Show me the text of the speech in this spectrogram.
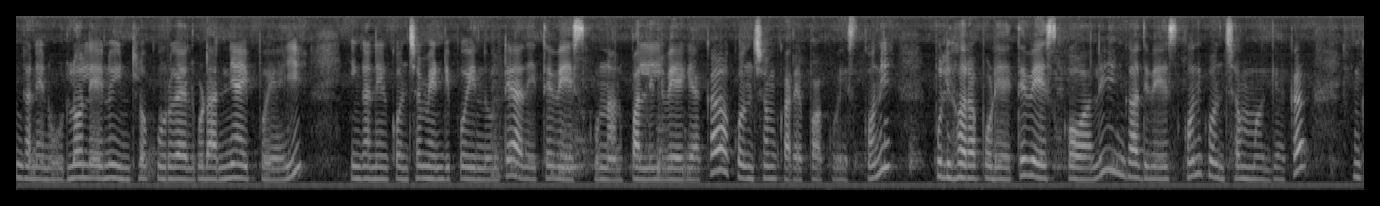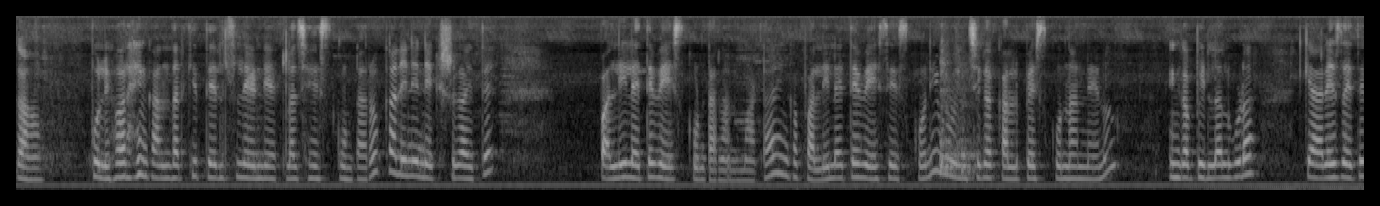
ఇంకా నేను ఊర్లో లేను ఇంట్లో కూరగాయలు కూడా అన్నీ అయిపోయాయి. ఇంకా నేను కొంచెం ఎండిపోయింది ఉంటే అదైతే వేసుకున్నాను. పల్లీలు వేగాక కొంచెం కరేపాకు వేసుకొని పులిహోర పొడి అయితే వేసుకోవాలి. ఇంకా అది వేసుకొని కొంచెం మగ్గాక ఇంకా పులిహోర ఇంకా అందరికీ తెలుసులేండి ఎట్లా చేసుకుంటారో. కానీ నేను నెక్స్ట్గా అయితే పల్లీలు అయితే వేసుకుంటాను అనమాట ఇంకా పల్లీలు అయితే వేసేసుకొని మంచిగా కలిపేసుకున్నాను నేను. ఇంకా పిల్లలు కూడా క్యారేజ్ అయితే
